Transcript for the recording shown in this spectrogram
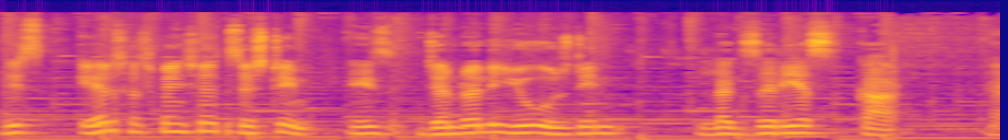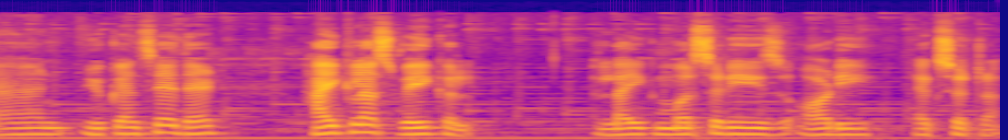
This air suspension system is generally used in luxurious car and you can say that high class vehicle like Mercedes, Audi, etc.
